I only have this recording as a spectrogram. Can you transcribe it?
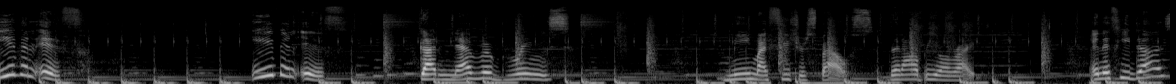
even if, even if God never brings me my future spouse, then I'll be all right. And if He does,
